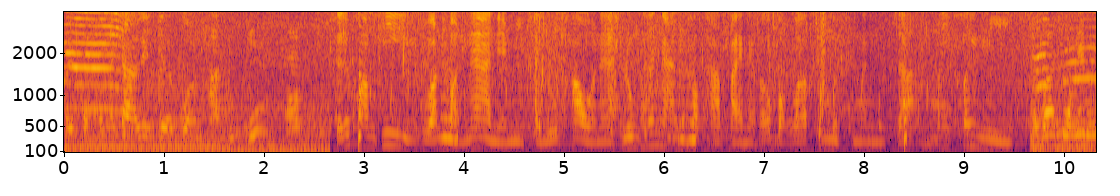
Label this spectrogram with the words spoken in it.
คือผมก็ไม่กล้าเล่นเยอะกลัวมันพังกวนพันแต่ด้วยความที่วันก่อนหน้าเนี่ยมีพายุเข้านะลุงพนักงานที่เขาพาไปเนี่ยเขาก็บอกว่าปลาหมึกมันจะไม่ค่อยมีผมว่าช่วงนี้มึง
